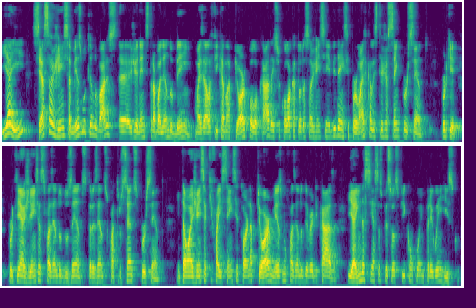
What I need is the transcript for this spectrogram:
E aí, se essa agência, mesmo tendo vários é, gerentes trabalhando bem, mas ela fica na pior colocada, isso coloca toda essa agência em evidência, por mais que ela esteja 100%. Por quê? Porque tem agências fazendo 200, 300, 400%. Então a agência que faz 100 se torna pior mesmo fazendo o dever de casa. E ainda assim essas pessoas ficam com o emprego em risco.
